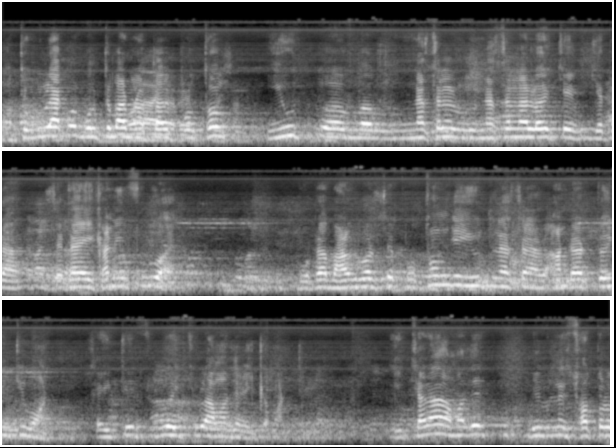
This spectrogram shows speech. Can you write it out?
কতগুলো এখন বলতে পারব না তবে প্রথম ইউথ ন্যাশনাল ন্যাশনাল হয়েছে যেটা সেটা এখানেই শুরু হয়। গোটা ভারতবর্ষে প্রথম যে youth national under twenty one সেইটি শুরু হয়েছিল আমাদের এই মাঠ থেকে এছাড়া আমাদের বিভিন্ন সতেরো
